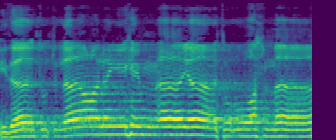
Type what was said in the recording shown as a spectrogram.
إذا تتلى عليهم آيات الرحمن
